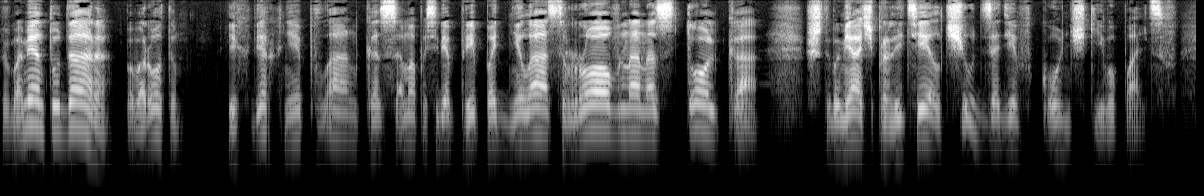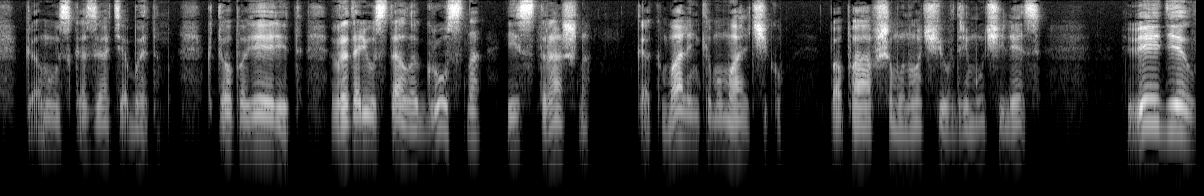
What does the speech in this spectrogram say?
В момент удара по воротам их верхняя планка сама по себе приподнялась ровно настолько, чтобы мяч пролетел, чуть задев кончики его пальцев. Кому сказать об этом? Кто поверит? Вратарю стало грустно и страшно, как маленькому мальчику, попавшему ночью в дремучий лес. «Видел?»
